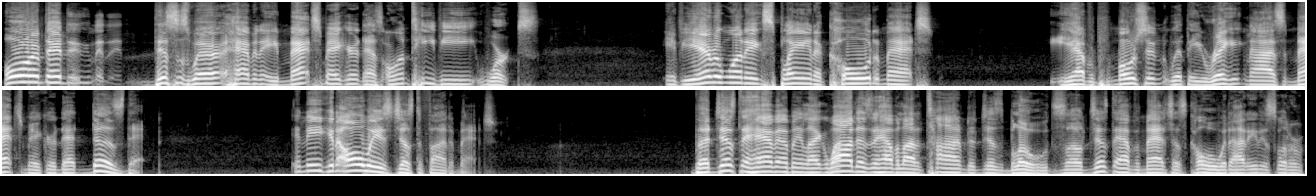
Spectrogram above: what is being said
Or if they this is where having a matchmaker that's on TV works. If you ever want to explain a cold match, you have a promotion with a recognized matchmaker that does that and then you can always justify the match. But just to have, I mean, like WoW doesn't have a lot of time to just blow. So just to have a match that's cold without any sort of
